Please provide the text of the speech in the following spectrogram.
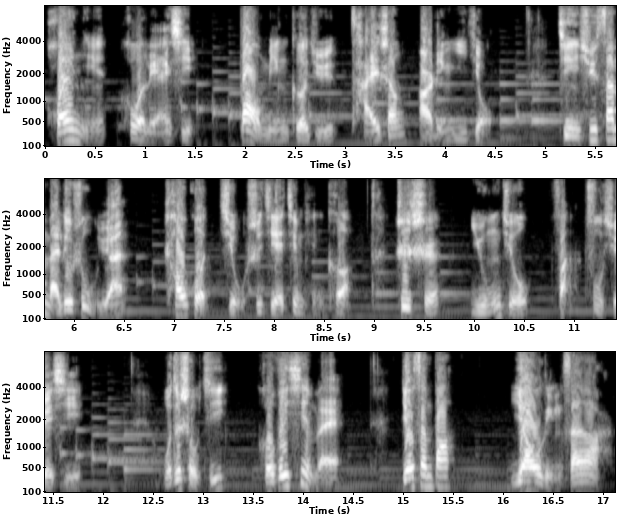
欢迎您和我联系，报名格局财商二零一九，仅需三百六十五元，超过九十节精品课，支持永久反复学习。我的手机和微信为幺三八幺零三二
